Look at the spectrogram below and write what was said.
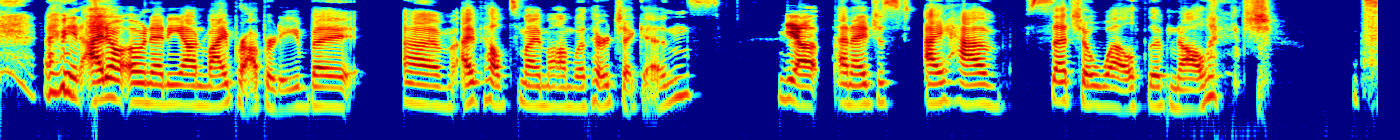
I mean, I don't own any on my property, but um, I've helped my mom with her chickens, yeah. and I just I have such a wealth of knowledge.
